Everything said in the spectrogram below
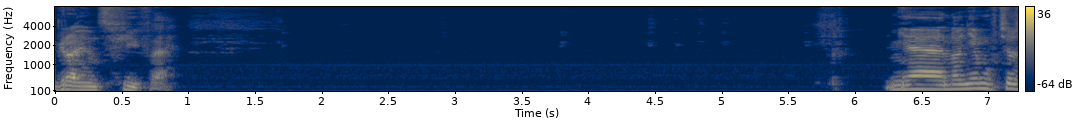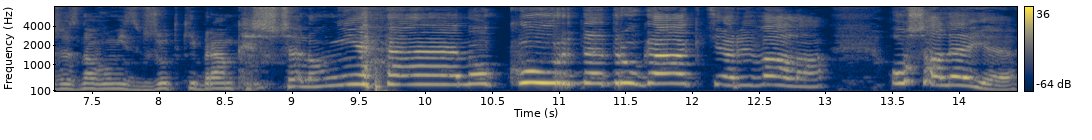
grając w FIFA. Nie, no nie mówcie, że znowu mi z wrzutki bramkę szczelą. Nie, no kurde, druga akcja rywala. Oszaleję.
